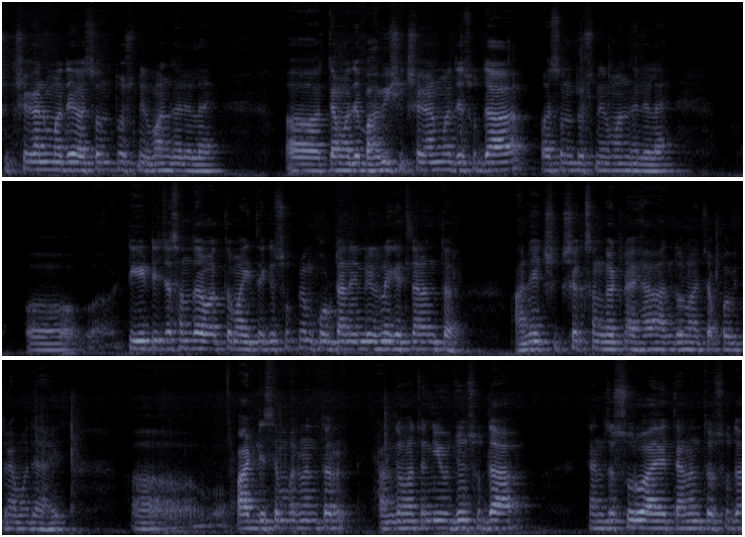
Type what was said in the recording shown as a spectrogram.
शिक्षकांमध्ये असंतोष निर्माण झालेला आहे. त्यामध्ये भावी शिक्षकांमध्ये सुद्धा असंतोष निर्माण झालेला आहे. टी ई टीच्या संदर्भात तर माहिती आहे की सुप्रीम कोर्टाने निर्णय घेतल्यानंतर अनेक शिक्षक संघटना ह्या आंदोलनाच्या पवित्र्यामध्ये आहेत. पाच डिसेंबरनंतर आंदोलनाचं नियोजनसुद्धा त्यांचं सुरू आहे. त्यानंतरसुद्धा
